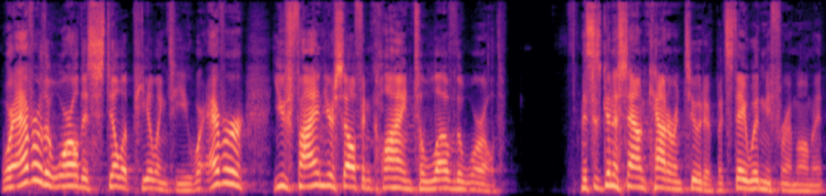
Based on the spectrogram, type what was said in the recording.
wherever the world is still appealing to you, wherever you find yourself inclined to love the world, this is going to sound counterintuitive, but stay with me for a moment.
